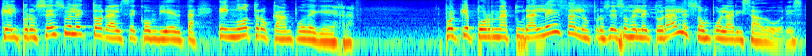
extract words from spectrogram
que el proceso electoral se convierta en otro campo de guerra porque por naturaleza los procesos electorales son polarizadores.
